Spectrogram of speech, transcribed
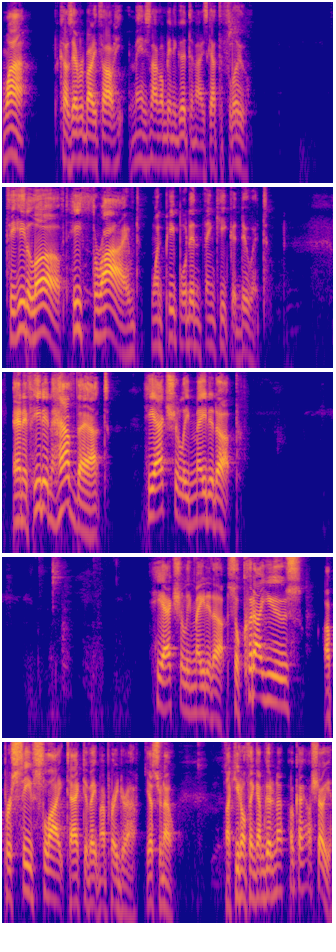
Why? Because everybody thought, man, he's not going to be any good tonight. He's got the flu. See, he loved, he thrived when people didn't think he could do it. And if he didn't have that, he actually made it up. He actually made it up. So could I use a perceived slight to activate my prey drive? Yes or no? Like you don't think I'm good enough? Okay, I'll show you.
